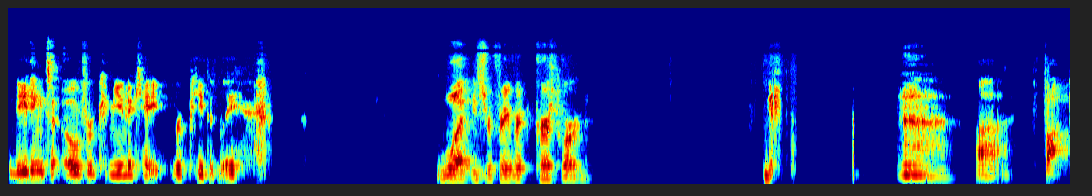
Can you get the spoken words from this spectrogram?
Needing to over communicate repeatedly. What is your favorite curse word? uh, fuck.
